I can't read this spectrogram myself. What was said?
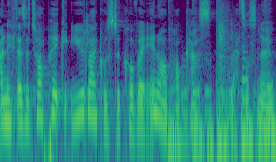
and if there's a topic you'd like us to cover in our podcast, let us know.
